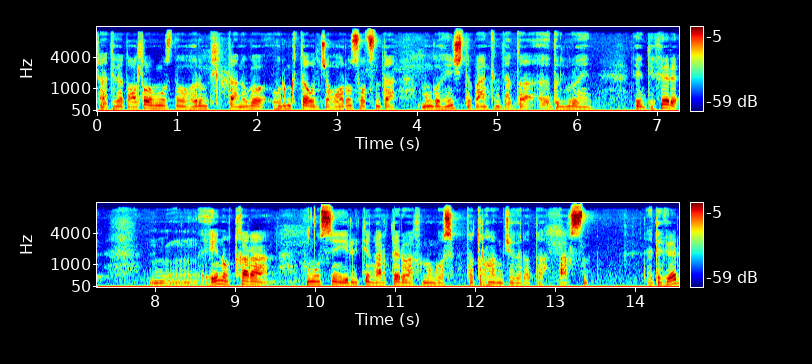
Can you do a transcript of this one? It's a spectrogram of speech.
За тэгээд олон хүмүүс нөгөө хоримтлалтаа нөгөө хөрөнгөтэй болж байгаа орон сууцсандаа мөнгө хийн штэ банкнд одоо төлбөрөө хийн Тийм тэгэхээр энэ утгаараа хүмүүсийн иргэдийн гар дээр байх мөнгө бас тодорхой хэмжээгээр одоо багасна. Тэгэхээр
